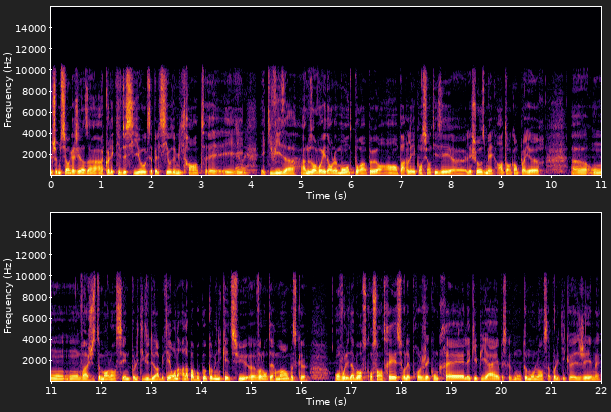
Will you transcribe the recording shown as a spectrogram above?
je, me suis engagé dans un, collectif de CEO qui s'appelle CEO 2030 et, et, qui vise à, à, nous envoyer dans le monde pour un peu en, parler conscientiser les choses. Mais en tant qu'employeur on, on, va justement lancer une politique de durabilité. On n'a pas beaucoup communiqué dessus volontairement parce que on voulait d'abord se concentrer sur les projets concrets, les KPI, parce que bon, tout le monde lance sa politique ESG, mais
